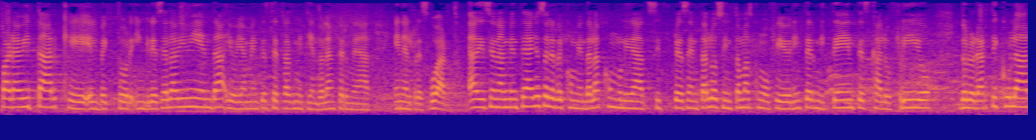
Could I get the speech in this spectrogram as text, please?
para evitar que el vector ingrese a la vivienda y obviamente esté transmitiendo la enfermedad en el resguardo. Adicionalmente a ello se le recomienda a la comunidad, si presenta los síntomas como fiebre intermitente, escalofrío, dolor articular,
